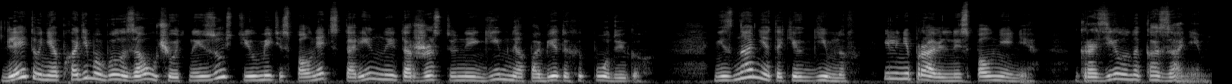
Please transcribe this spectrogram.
Для этого необходимо было заучивать наизусть и уметь исполнять старинные торжественные гимны о победах и подвигах. Незнание таких гимнов или неправильное исполнение грозило наказанием.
